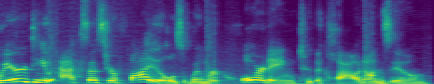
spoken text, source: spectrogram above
Where do you access your files when recording to the cloud on Zoom?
